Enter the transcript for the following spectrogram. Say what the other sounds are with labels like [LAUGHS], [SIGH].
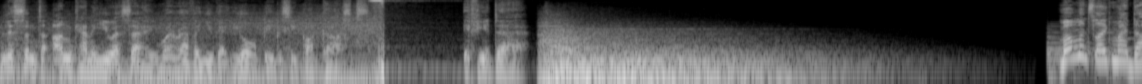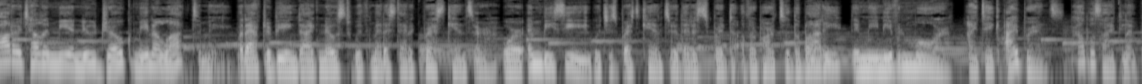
Listen to Uncanny USA wherever you get your BBC podcasts, if you dare. Moments like my daughter telling me a new joke mean a lot to me. But after being diagnosed with metastatic breast cancer, or MBC, which is breast cancer that is spread to other parts of the body, they mean even more. I take Ibrance, palbociclib.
